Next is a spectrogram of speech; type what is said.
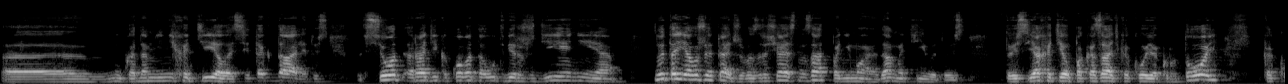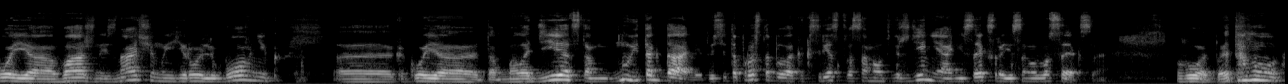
э, ну, когда мне не хотелось и так далее. То есть все ради какого-то утверждения. Ну, это я уже, опять же, возвращаясь назад, понимаю, да, мотивы. То есть, то есть я хотел показать, какой я крутой, какой я важный, значимый герой-любовник. Э, какой я там молодец, там, ну и так далее. То есть это просто было как средство самоутверждения, а не секс ради самого секса. Вот, поэтому,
